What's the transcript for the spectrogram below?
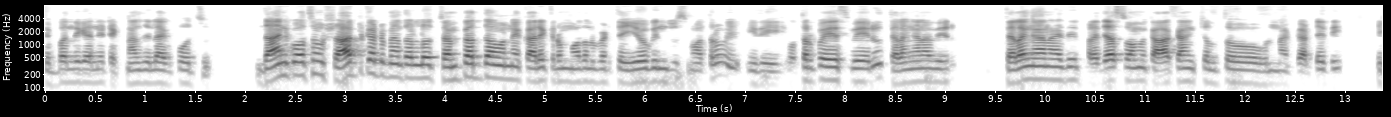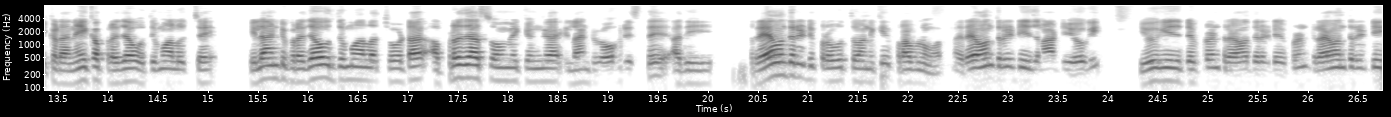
సిబ్బంది కానీ టెక్నాలజీ లేకపోవచ్చు దానికోసం షార్ట్ కట్ మెథడ్లో చంపేద్దాం అనే కార్యక్రమం మొదలు పెడితే యోగిని చూసి మాత్రం ఇది ఉత్తరప్రదేశ్ వేరు తెలంగాణ వేరు. తెలంగాణ ఇది ప్రజాస్వామిక ఆకాంక్షలతో ఉన్న గడ్డది. ఇక్కడ అనేక ప్రజా ఉద్యమాలు వచ్చాయి. ఇలాంటి ప్రజా ఉద్యమాల చోట అప్రజాస్వామికంగా ఇలాంటి వ్యవహరిస్తే అది రేవంత్ రెడ్డి ప్రభుత్వానికి ప్రాబ్లం. అవుతుంది Revanth Reddy is not Yogi. Yogi is different Revanth Reddy different Revanth Reddy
